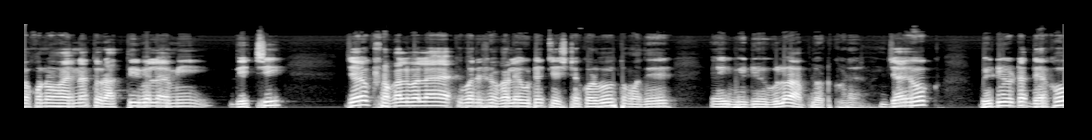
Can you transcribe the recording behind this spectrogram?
তখনও হয় না, তো রাত্রিবেলা আমি দিচ্ছি। যাই হোক, সকালবেলা একেবারে সকালে উঠে চেষ্টা করব তোমাদের এই ভিডিওগুলো আপলোড করার। যাই হোক ভিডিওটা দেখো।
